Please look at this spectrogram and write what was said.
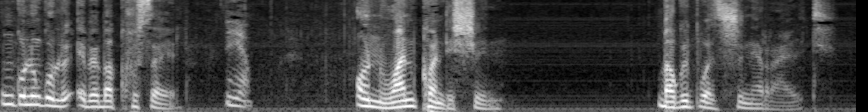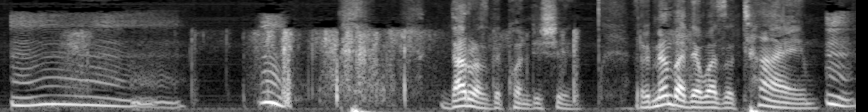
uNkulunkulu ebebakhusela. Yeah. On one condition bakwi position right mm. that was the condition. Remember there was a time Mm.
